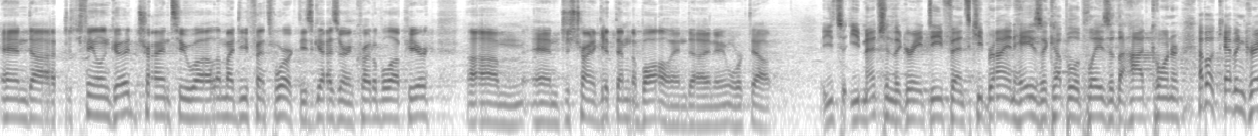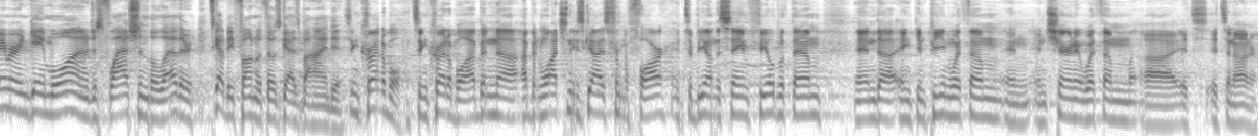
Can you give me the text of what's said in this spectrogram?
and uh, just feeling good, trying to uh, let my defense work. These guys are incredible up here, um, and just trying to get them the ball, and, uh, and it worked out. You, t- you, mentioned the great defense. Ke'Bryan Hayes a couple of plays at the hot corner. How about Kevin Kramer in game one, just flashing the leather? It's got to be fun with those guys behind you. It's incredible. It's incredible. I've been uh, I've been watching these guys from afar, and to be on the same field with them and uh, and competing with them and, and sharing it with them, uh, it's it's an honor.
